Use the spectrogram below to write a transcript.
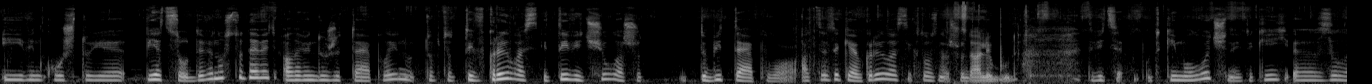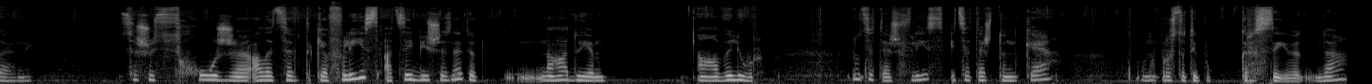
І він коштує 599, але він дуже теплий. Ну, тобто ти вкрилась і ти відчула, що тобі тепло. А це таке вкрилась і хто знає, що далі буде. Дивіться, такий молочний, такий е, зелений. Це щось схоже, але це таке фліс, а цей більше, знаєте, от, нагадує а, велюр. Ну, це теж фліс, і це теж тонке. Воно просто, типу, красиве, да?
